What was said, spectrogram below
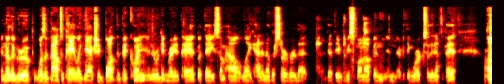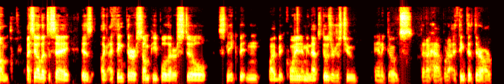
another group was about to pay it. Like they actually bought the bitcoin and they were getting ready to pay it but they somehow like had another server that that they respun up and, and everything worked so they didn't have to pay it. Um, i say all that to say is like i think there are some people that are still snake bitten by bitcoin. I mean that's those are just two anecdotes that i have but i think that there are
